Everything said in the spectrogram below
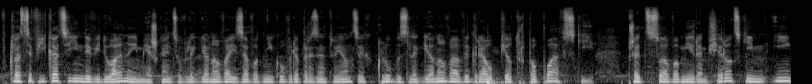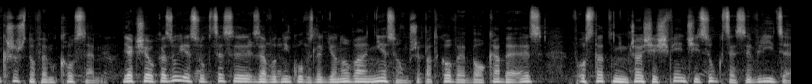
W klasyfikacji indywidualnej mieszkańców Legionowa i zawodników reprezentujących klub z Legionowa wygrał Piotr Popławski przed Sławomirem Sierockim i Krzysztofem Kosem. Jak się okazuje, sukcesy zawodników z Legionowa nie są przypadkowe, bo KBS w ostatnim czasie święci sukcesy w lidze.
